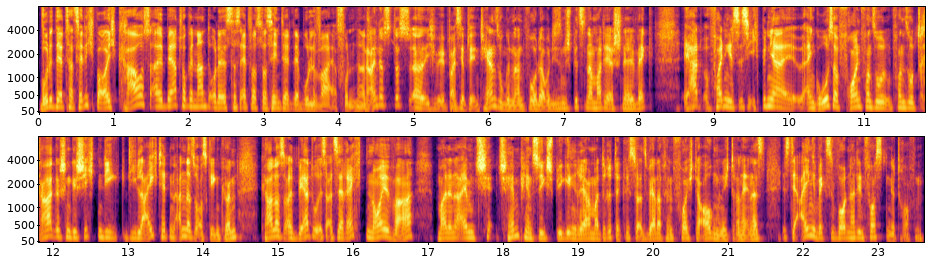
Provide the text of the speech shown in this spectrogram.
wurde der tatsächlich bei euch Chaos Alberto genannt oder ist das etwas, was hinter der Boulevard erfunden hat? Nein, das, das, äh, ich weiß nicht, ob der intern so genannt wurde, aber diesen Spitznamen hatte er schnell weg. Er hat, vor allen Dingen, das ist, ich bin ja ein großer Freund von so, von so tragischen Geschichten, die, die leicht hätten anders ausgehen können. Carlos Alberto ist, als er recht neu war, mal in einem Champions League-Spiel gegen Real Madrid, da kriegst du als Werder-Fan feuchte Augen, wenn du dich daran erinnerst, ist der eingewechselt worden, hat den Pfosten getroffen.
